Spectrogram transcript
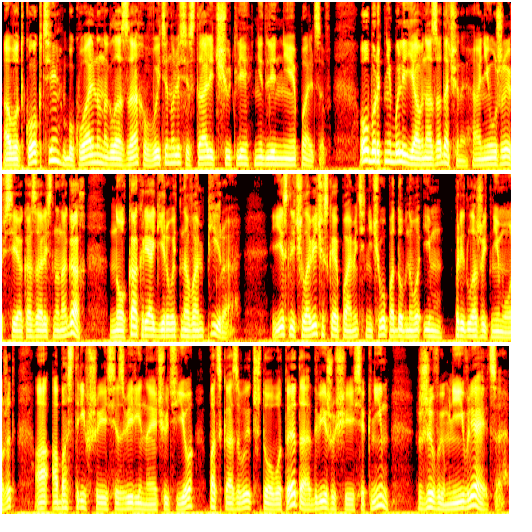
а вот когти буквально на глазах вытянулись и стали чуть ли не длиннее пальцев. Оборотни были явно озадачены, они уже все оказались на ногах, но как реагировать на вампира? Если человеческая память ничего подобного им предложить не может, а обострившееся звериное чутье подсказывает, что вот это, движущееся к ним, живым не является.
